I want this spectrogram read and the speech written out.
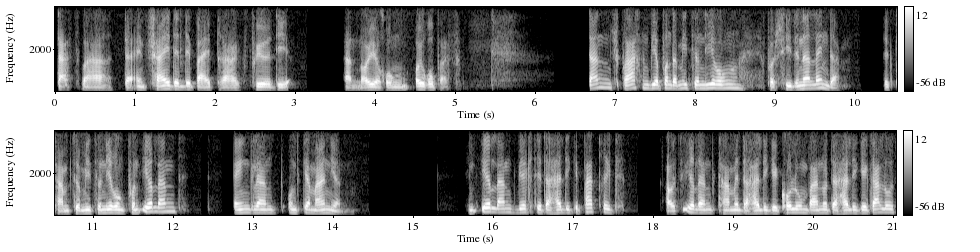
Das war der entscheidende Beitrag für die Erneuerung Europas. Dann sprachen wir von der Missionierung verschiedener Länder. Es kam zur Missionierung von Irland, England und Germanien. In Irland wirkte der heilige Patrick, aus Irland kamen der heilige Kolumban und der heilige Gallus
